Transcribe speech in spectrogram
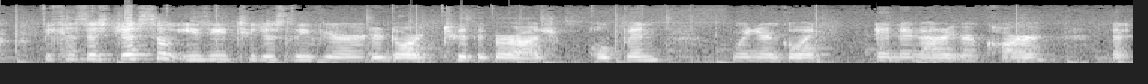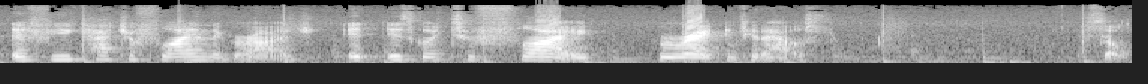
because it's just so easy to just leave your, your door to the garage open when you're going in and out of your car that if you catch a fly in the garage it is going to fly right into the house. So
